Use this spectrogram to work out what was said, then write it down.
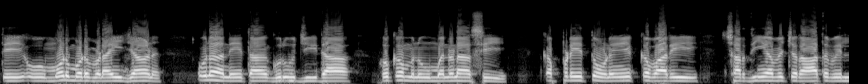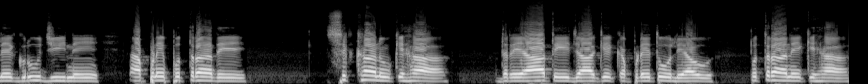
ਤੇ ਉਹ ਮੁੜ-ਮੁੜ ਬਣਾਈ ਜਾਣ। ਉਹਨਾਂ ਨੇ ਤਾਂ ਗੁਰੂ ਜੀ ਦਾ ਹੁਕਮ ਨੂੰ ਮੰਨਣਾ ਸੀ। ਕੱਪੜੇ ਧੋਣੇ ਇੱਕ ਵਾਰੀ, ਸਰਦੀਆਂ ਵਿੱਚ ਰਾਤ ਵੇਲੇ ਗੁਰੂ ਜੀ ਨੇ ਆਪਣੇ ਪੁੱਤਰਾਂ ਦੇ ਸਿੱਖਾਂ ਨੂੰ ਕਿਹਾ ਦਰਿਆ ਤੇ ਜਾ ਕੇ ਕੱਪੜੇ ਧੋ ਲਿਆਓ, ਪੁੱਤਰਾਂ ਨੇ ਕਿਹਾ,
